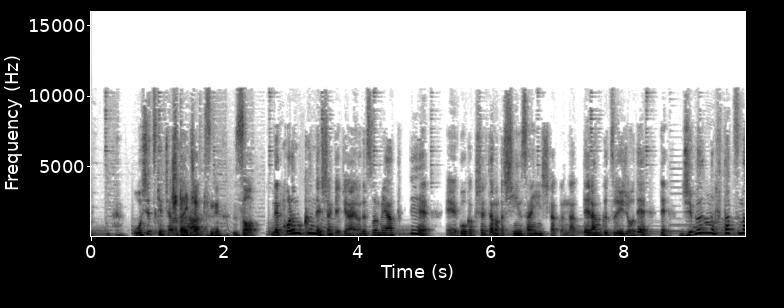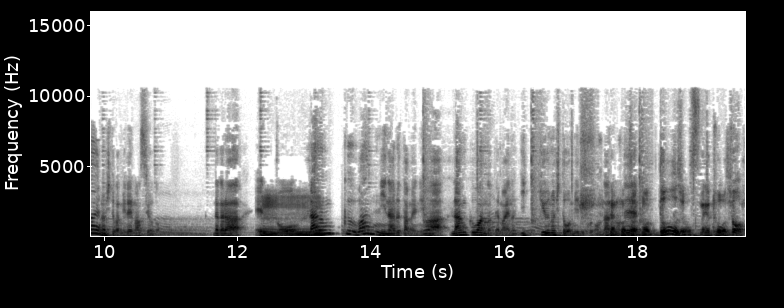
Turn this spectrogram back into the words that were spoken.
押し付けちゃう。叩いちゃうんですね。そう。で、これも訓練しなきゃいけないので、それもやって、えー、合格した人はまた審査員資格になって、ランク2以上で、で、自分の2つ前の人が見れますよと。だから、えっと、ランク1になるためには、ランク1の手前の1級の人を見ることになるので。もう道場ですね、道場。そ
